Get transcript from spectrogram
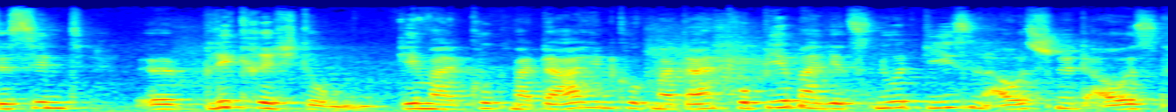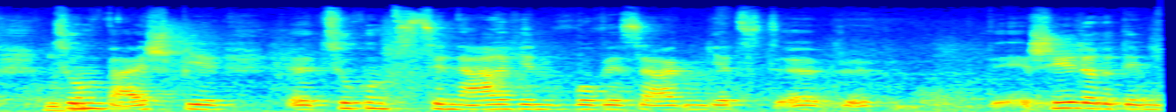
das sind äh, Blickrichtungen. Geh mal, guck mal dahin, guck mal dahin, probier mal jetzt nur diesen Ausschnitt aus, mhm. zum Beispiel äh, Zukunftsszenarien, wo wir sagen, jetzt äh, schildere dem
